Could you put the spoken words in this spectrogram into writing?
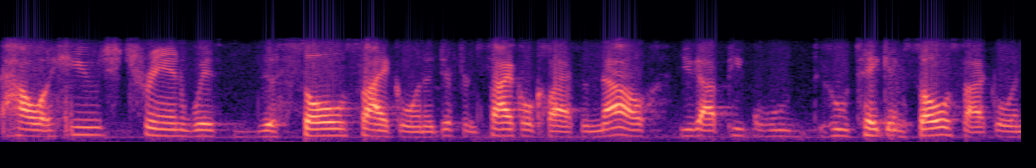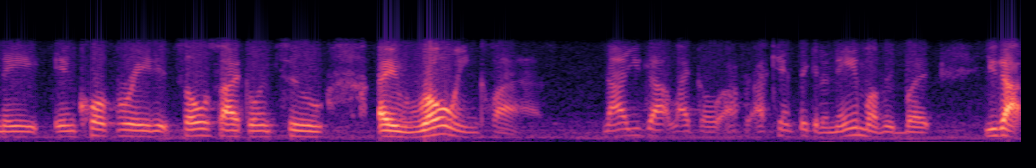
how a huge trend with the SoulCycle and a different cycle class. And now you got people who who taken SoulCycle and they incorporated SoulCycle into a rowing class. Now you got like a i can't think of the name of it but you got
